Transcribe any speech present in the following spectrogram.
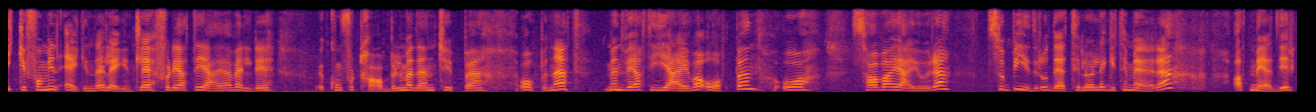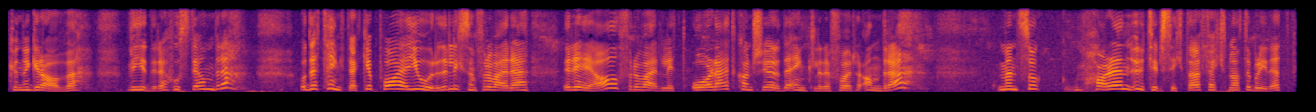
Ikke for min egen del, egentlig, fordi at jeg er veldig komfortabel med den type åpenhet. Men ved at jeg var åpen og sa hva jeg gjorde, så bidro det til å legitimere at medier kunne grave videre hos de andre. Og det tenkte jeg ikke på. Jeg gjorde det liksom for å være real, for å være litt ålreit, kanskje gjøre det enklere for andre. Men så har det en utilsikta effekt med at det blir et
